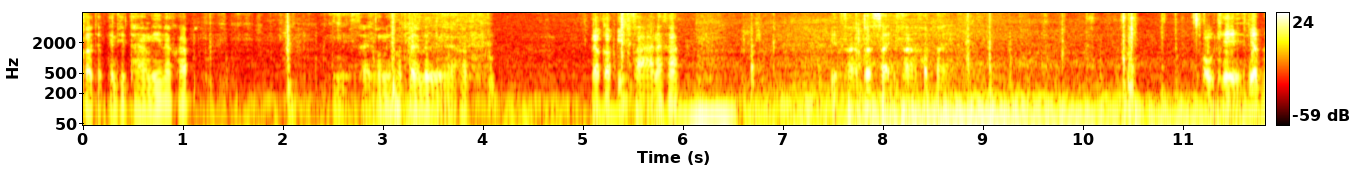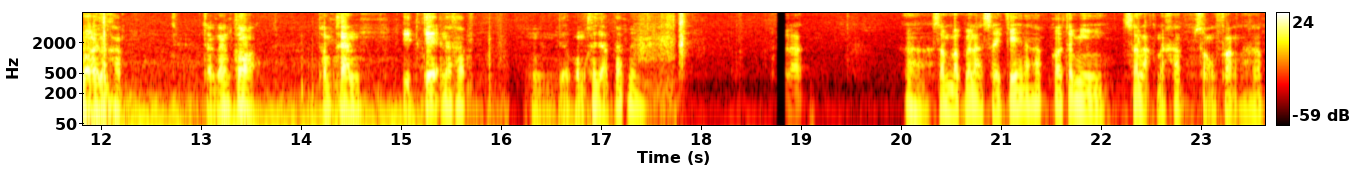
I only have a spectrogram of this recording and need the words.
ก็จะเป็นทิศทางนี้นะครับนี่ใส่ตรงนี้เข้าไปเลยนะครับ แล้วก็ปิดฝานะครับ ปิดฝาก็ใส่ฝาเข้าไป โอเค เรียบร้อยแล้วครับ จากนั้นก็ทำการปิดเกะนะครับเดี๋ยวผมขยับแป๊บนึงเวลาอ่าสำหรับเวลาใส่เกะนะครับ ก็จะมีสลักนะครับสองฝั่งนะครับ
